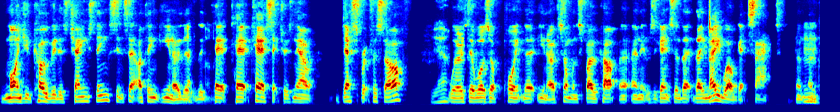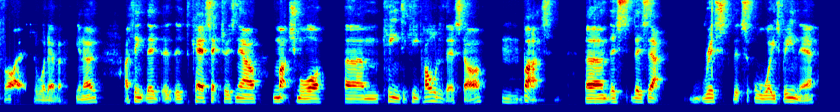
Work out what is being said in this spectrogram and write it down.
mind you, COVID has changed things since that. I think you know the, the care, care, care sector is now desperate for staff. Yeah. Whereas there was a point that you know if someone spoke up and it was against them, that they may well get sacked and, mm. and fired or whatever. You know, I think that the care sector is now much more um, keen to keep hold of their staff, mm. but um, there's there's that risk that's always been there.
